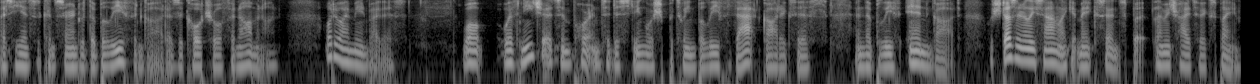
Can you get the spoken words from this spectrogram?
as he is concerned with the belief in God as a cultural phenomenon. What do I mean by this? Well, with Nietzsche, it's important to distinguish between belief that God exists and the belief in God, which doesn't really sound like it makes sense, but let me try to explain.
